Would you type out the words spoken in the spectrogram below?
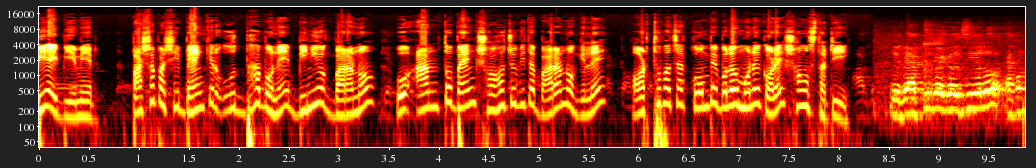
বিআইবিএম এর পাশাপাশি ব্যাংকের উদ্ভাবনে বিনিয়োগ বাড়ানো ও আন্তঃব্যাংক সহযোগিতা বাড়ানো গেলে অর্থ কমবে বলেও মনে করে সংস্থাটি। ব্যাটারি ভ্যাকেন্সি হলো, এখন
